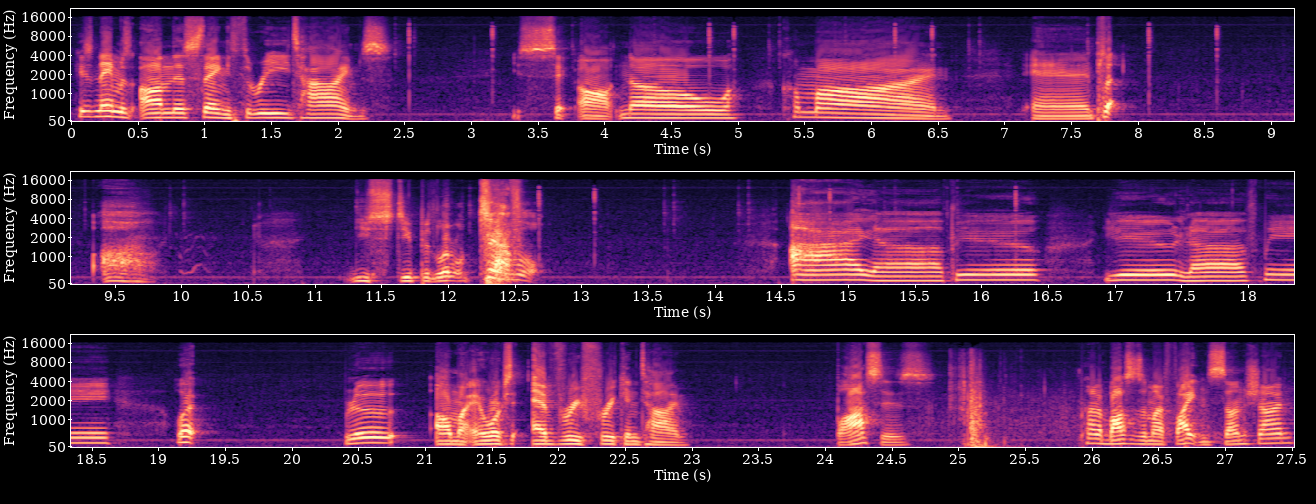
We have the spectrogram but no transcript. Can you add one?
His name is on this thing three times. You sick. Oh, no. Come on. And play. Oh. You stupid little devil. I love you. You love me. What? Blue. Oh my, it works every freaking time. Bosses? What kind of bosses am I fighting? Sunshine?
